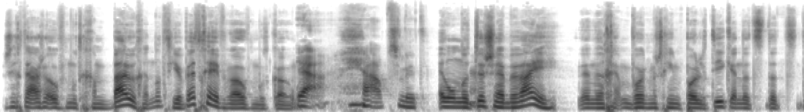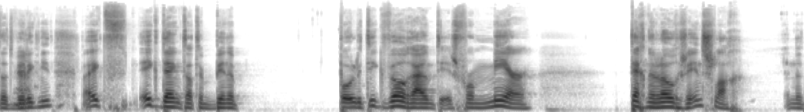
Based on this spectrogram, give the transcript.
zich daar eens over moeten gaan buigen. En dat hier wetgeving over moet komen. Ja, ja absoluut. En ondertussen hebben wij, en dan wordt misschien politiek en dat, dat, dat wil Ja. ik niet. Maar ik, ik denk dat er binnen politiek wel ruimte is voor meer technologische inslag. En dat,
